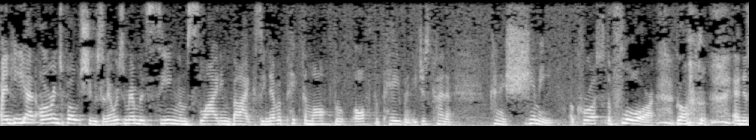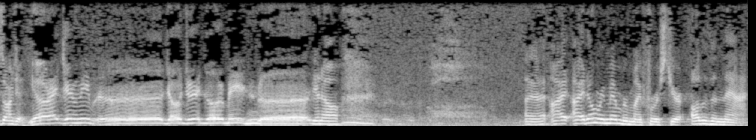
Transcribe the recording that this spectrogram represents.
and he had orange boat shoes, and I always remember seeing them sliding by because he never picked them off the off the pavement. He just kind of kind of shimmy across the floor, going, and his arms. You all right, Genevieve? Uh, don't drink, go to meeting. Uh, you know. I, I don't remember my first year other than that.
